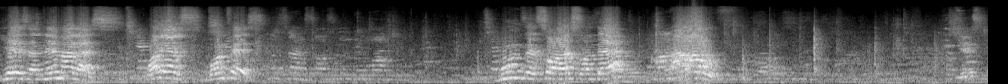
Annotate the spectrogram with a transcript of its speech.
Yes, and name others. What else? Boniface. Wounds and sores on the mouth. Yes.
